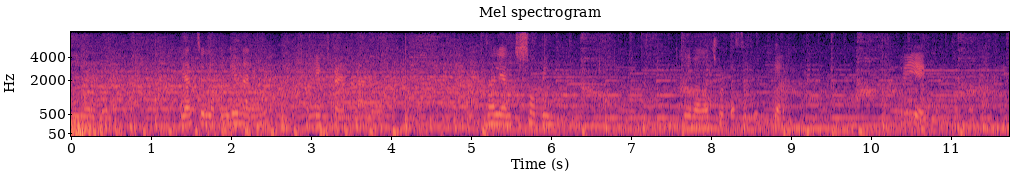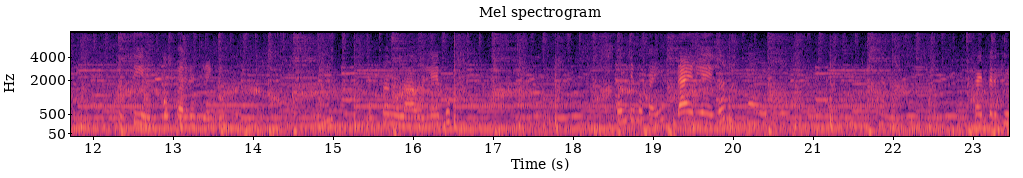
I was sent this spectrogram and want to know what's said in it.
मी बोलतो या चुला पण घेणार आहे नेक्स्ट टाईमला आल्यावर. झाली आमची शॉपिंग हे बघा छोटंसं कुकर. किती आहे तीन कुकर घेतले की. तनूला आवडले बुक कोणती बुक आहे? डायरी आहे का? काहीतरी घे.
